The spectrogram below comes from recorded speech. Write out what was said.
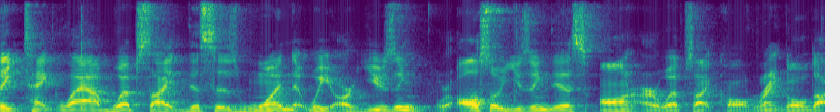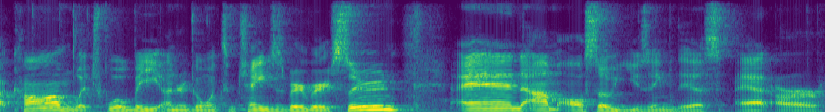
Think Tank Lab website, this is one that we are using. We're also using this on our website called rankgold.com, which will be undergoing some changes very, very soon. And I'm also using this at our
